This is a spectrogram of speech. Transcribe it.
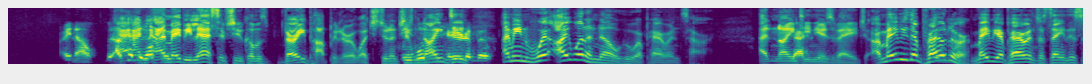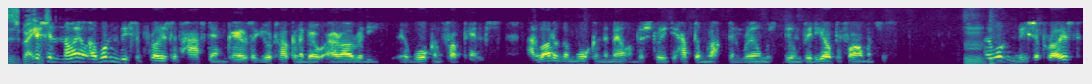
I know. I'll tell you and, and maybe less if she becomes very popular at what she's doing. And She's nineteen. about- I mean, where, I want to know who her parents are at nineteen Exactly. years of age, or maybe they're proud of her. Maybe her parents are saying this is great. Listen, Niall, I wouldn't be surprised if half them girls that you're talking about are already uh, working for pimps. And a lot of them walking them out on the street. You have them locked in rooms doing video performances. I wouldn't be surprised.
